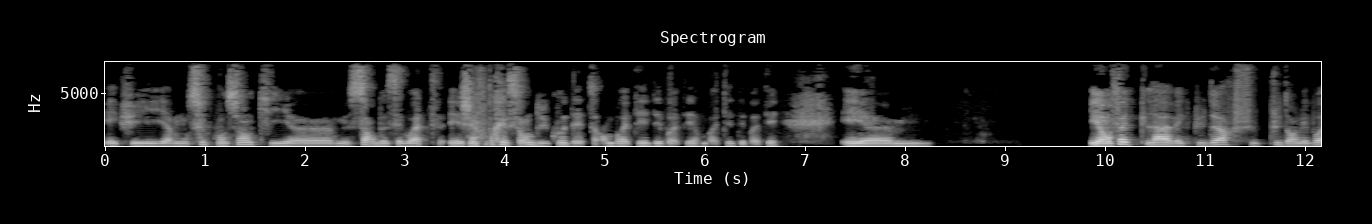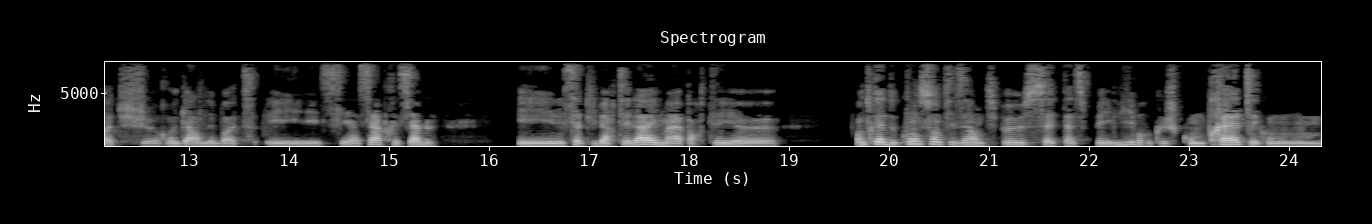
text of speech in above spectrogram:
Et puis il y a mon subconscient qui euh, me sort de ces boîtes et j'ai l'impression du coup d'être emboîtée, déboîtée, emboîtée, déboîtée. Et, euh, et en fait, là, avec pudeur, je suis plus dans les boîtes, je regarde les boîtes et c'est assez appréciable. Et cette liberté-là, elle m'a apporté, en tout cas, de conscientiser un petit peu cet aspect libre que je, qu'on prête et qu'on,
